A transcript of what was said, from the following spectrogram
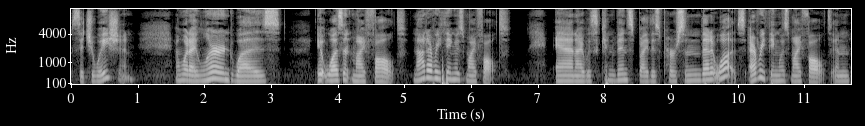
situation. And what I learned was it wasn't my fault. Not everything was my fault. And I was convinced by this person that it was. Everything was my fault. And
